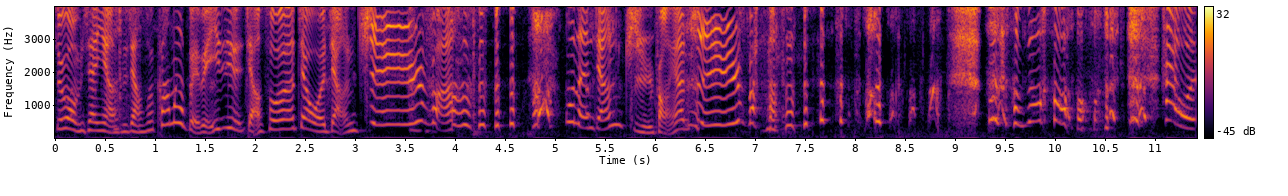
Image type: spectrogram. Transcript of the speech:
就跟我们现在营养师讲说，刚那个北北一直讲说要叫我讲脂肪，不能讲脂肪，要脂肪。我想说好，害我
